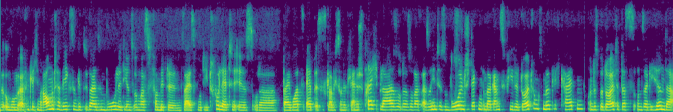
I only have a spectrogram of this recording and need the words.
wir irgendwo im öffentlichen Raum unterwegs sind, gibt es überall Symbole, die uns irgendwas vermitteln. Sei es, wo die Toilette ist oder bei WhatsApp ist es, glaube ich, so eine kleine Sprechblase oder sowas. Also hinter Symbolen stecken immer ganz viele Deutungsmöglichkeiten und das bedeutet, dass unser Gehirn da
